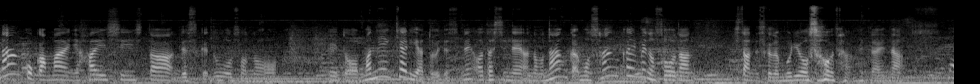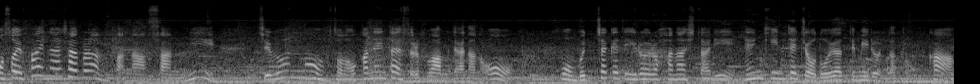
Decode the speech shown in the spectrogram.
何個か前に配信したんですけどその、えーと、マネーキャリアというですね私ねあの何回もう3回目の相談したんですけど無料相談みたいなもうそういうファイナンシャルブランナーさんに自分のそのお金に対する不安みたいなのをもうぶっちゃけていろいろ話したり年金手帳をどうやって見るんだとか、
